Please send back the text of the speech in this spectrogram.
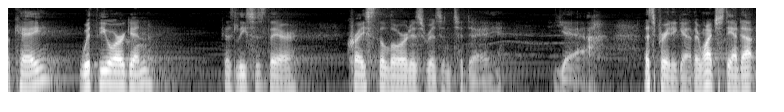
okay, with the organ, because Lisa's there. Christ the Lord is risen today. Yeah. Let's pray together. Why don't you stand up?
